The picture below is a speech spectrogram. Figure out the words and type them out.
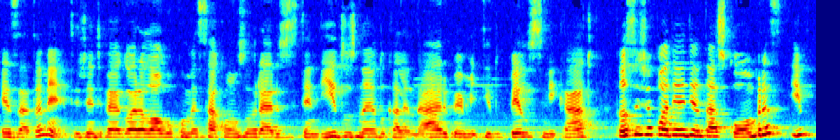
Exatamente. A gente vai agora logo começar com os horários estendidos né, do calendário permitido pelo sindicato. Então vocês já podem adiantar as compras e,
